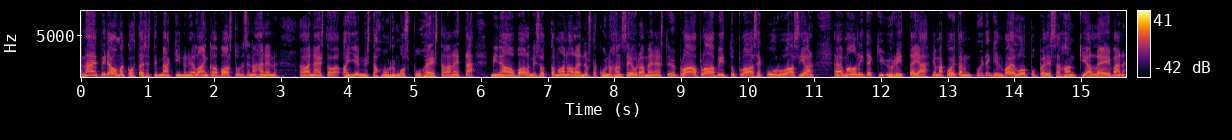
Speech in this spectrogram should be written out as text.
Mä en pidä omakohtaisesti McKinnonia lainkaan vastuullisena hänen ää, näistä aiemmista hurmospuheistaan, että minä olen valmis ottamaan alennusta, kunhan seura menestyy. Bla bla, vittu bla, se kuuluu asiaan. Ää, mä oon itekin yrittäjä ja mä koitan kuitenkin vain loppupelissä hankkia leivän,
